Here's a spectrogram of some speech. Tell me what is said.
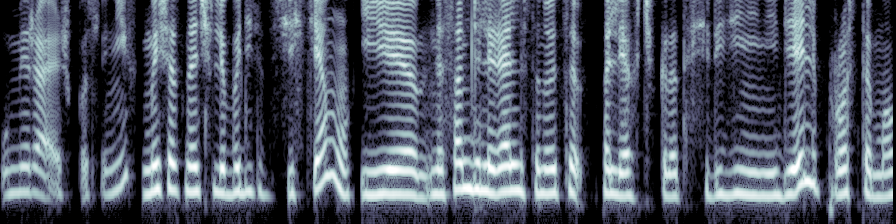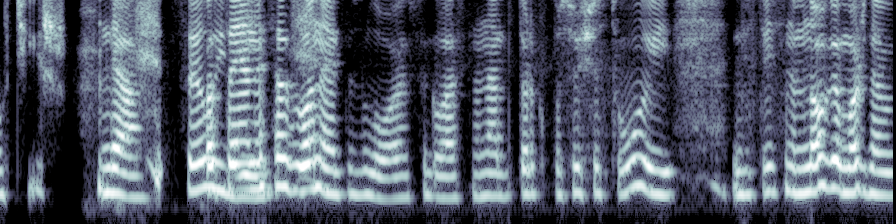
умираешь после них. Мы сейчас начали вводить эту систему, и на самом деле реально становится полегче, когда ты в середине недели просто молчишь. Да, Целый постоянные день. созвоны — это зло, согласна. Надо только по существу, и действительно многое можно,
